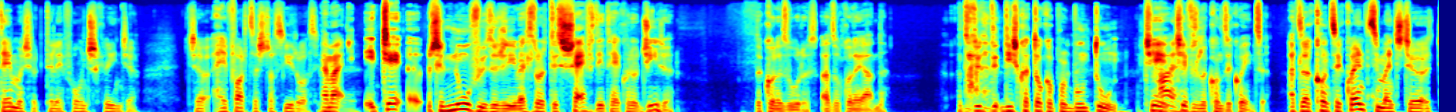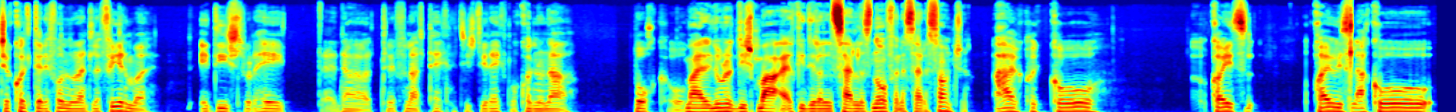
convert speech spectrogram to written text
tema sul telefono scringe cioè hey forza sto siro Ja, ma c'è c'è nu füse gi, weißt du, das Chef di te con gira. De quelle uras, also quelle jada. Also tu dici che tocca per buon tun. C'è Ah, c'è la conseguenza. Also la conseguenza meinst du c'è col telefono durante la firma e dici loro hey da telefonare tecnici direct ma quello non ha book o Ma allora dici, ma è che dire il sera les nove e la sera sonce. ah co co co is co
